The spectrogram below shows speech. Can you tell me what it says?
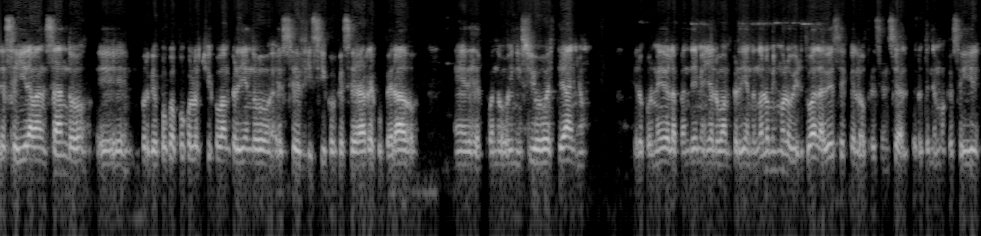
de seguir avanzando, eh, porque poco a poco los chicos van perdiendo ese físico que se ha recuperado eh, desde cuando inició este año, pero por medio de la pandemia ya lo van perdiendo. No es lo mismo lo virtual a veces que lo presencial, pero tenemos que seguir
